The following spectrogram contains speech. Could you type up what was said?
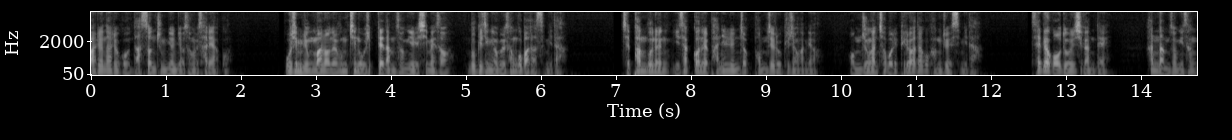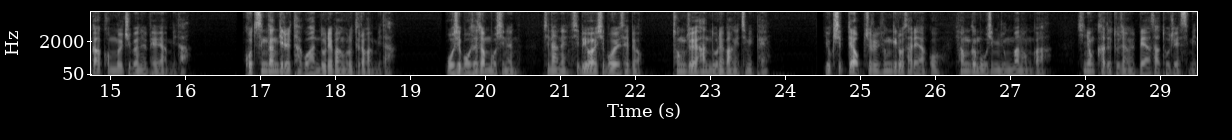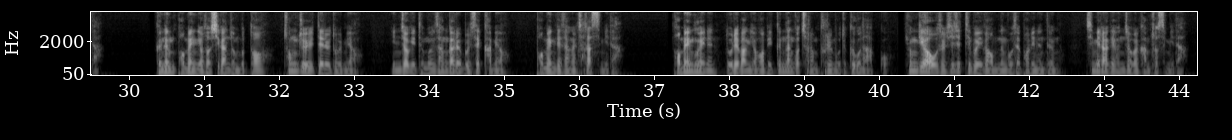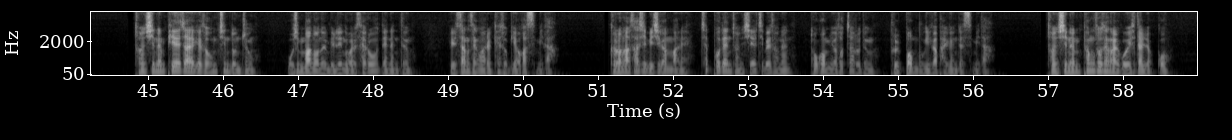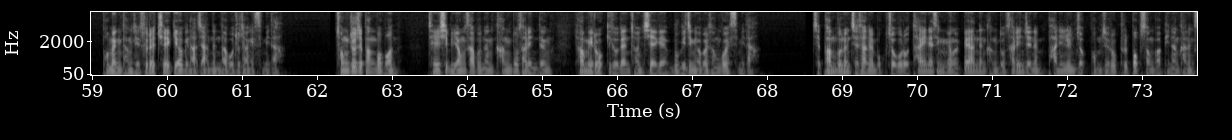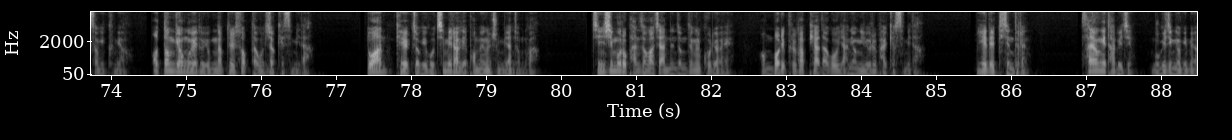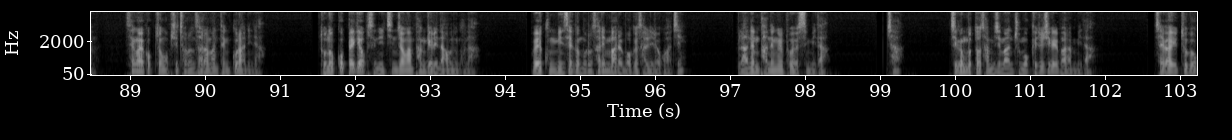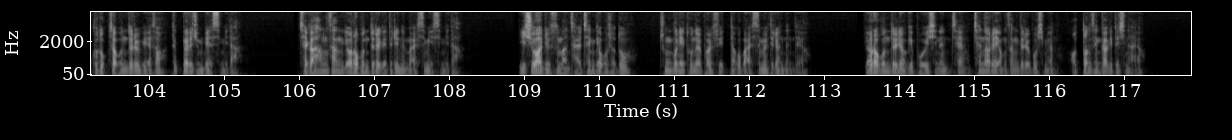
마련하려고 낯선 중년 여성을 살해하고 56만 원을 훔친 50대 남성이 1심에서 무기징역을 선고받았습니다. 재판부는 이 사건을 반인륜적 범죄로 규정하며 엄중한 처벌이 필요하다고 강조했습니다. 새벽 어두운 시간대 한 남성이 상가 건물 주변을 배회합니다. 곧 승강기를 타고 한 노래방으로 들어갑니다. 55세 전 모 씨는 지난해 12월 15일 새벽 청주의 한 노래방에 침입해 60대 업주를 흉기로 살해하고 현금 56만 원과 신용카드 두 장을 빼앗아 도주했습니다. 그는 범행 6시간 전부터 청주 일대를 돌며 인적이 드문 상가를 물색하며 범행 대상을 찾았습니다. 범행 후에는 노래방 영업이 끝난 것처럼 불을 모두 끄고 나왔고 흉기와 옷을 CCTV가 없는 곳에 버리는 등 치밀하게 흔적을 감췄습니다. 전 씨는 피해자에게서 훔친 돈 중 50만 원을 밀린 월세로 내는 등 일상생활을 계속 이어갔습니다. 그러나 42시간 만에 체포된 전 씨의 집에서는 도검 6자루 등 불법 무기가 발견됐습니다. 전 씨는 평소 생활고에 시달렸고 범행 당시 술에 취해 기억이 나지 않는다고 주장했습니다. 청주지방법원 제12형 사부는 강도살인 등 혐의로 기소된 전 씨에게 무기징역을 선고했습니다. 재판부는 재산을 목적으로 타인의 생명을 빼앗는 강도살인죄는 반인륜적 범죄로 불법성과 비난 가능성이 크며 어떤 경우에도 용납될 수 없다고 지적했습니다. 또한 계획적이고 치밀하게 범행을 준비한 점과 진심으로 반성하지 않는 점 등을 고려해 엄벌이 불가피하다고 양형 이유를 밝혔습니다. 이에 네티즌들은 사형이 답이지 무기징역이면 생활 걱정 없이 저런 사람한텐 꿀 아니냐. 돈 없고 빼기 없으니 진정한 판결이 나오는구나. 왜 국민 세금으로 살인마를 먹여 살리려고 하지? 라는 반응을 보였습니다. 자, 지금부터 잠시만 주목해 주시길 바랍니다. 제가 유튜브 구독자분들을 위해서 특별히 준비했습니다. 제가 항상 여러분들에게 드리는 말씀이 있습니다. 이슈와 뉴스만 잘 챙겨보셔도 충분히 돈을 벌 수 있다고 말씀을 드렸는데요. 여러분들 여기 보이시는 제 채널의 영상들을 보시면 어떤 생각이 드시나요?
